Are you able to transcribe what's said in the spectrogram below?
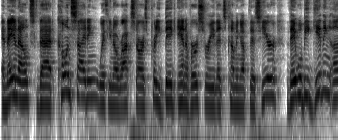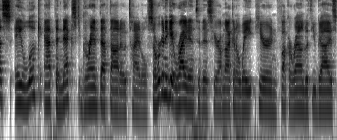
And they announced that coinciding with, you know, Rockstar's pretty big anniversary that's coming up this year, they will be giving us a look at the next Grand Theft Auto title. So we're going to get right into this here. I'm not going to wait here and fuck around with you guys.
